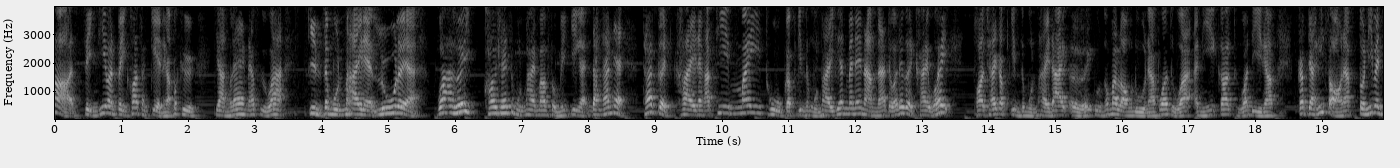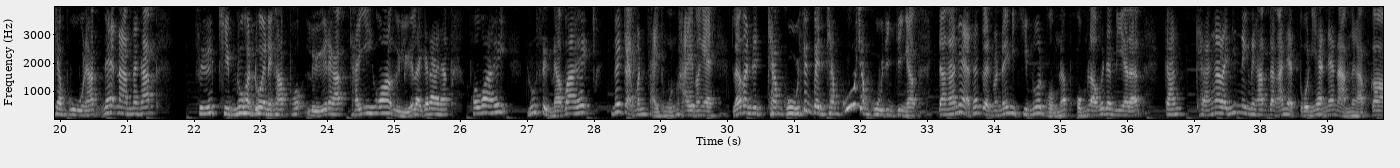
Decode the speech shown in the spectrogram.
สิ่งที่มันเป็นข้อสังเกตนะครับก็คืออย่างแรกนะครับคือว่ากลิ่นสมุนไพรเนี่ยรู้เลยอะ ว่าเฮ้ยเขาใช้สมุนไพรมาผสมจริงๆอะดังนั้นเนี่ยถ้าเกิดใครนะครับที่ไม่ถูกกับกลิ่นสมุนไพรเพื่อนไม่แนะนำนะ แต่ว่าถ้าเกิดใครว่าเฮ้ยพอใช้กับกลิ่นสมุนไพรได้เออเฮ้ยคุณก็มาลองดูนะเพราะว่าถือว่าอันนี้ก็ถือว่าดีนะครับ กับอย่างที่สองนะครับตัวนี้เป็นแชมพูนะครับ แนะนำนะครับ ซื้อครีมนวดด้วยนะครับเพราะหรือนะครับใช้ยี่ห้ออื่นหรืออะไรก็ได้นะครับ เพราะว่าเฮ้ยรู้สึกนะว่าเฮ้ยเนื่องจากมันใส่สมุนไพรมาไง แล้วมันเป็นแชมพูซึ่งเป็นแชมพูแชมพูจริง ๆ ครับ ดังนั้นเนี่ยถ้าเกิดมันไม่มีครีมนวดผมนะผมเราก็จะมีอะไรการแข็งอะไรนิดนึงนะครับ ดังนั้นเนี่ยตัวนี้แนะนำนะครับก็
